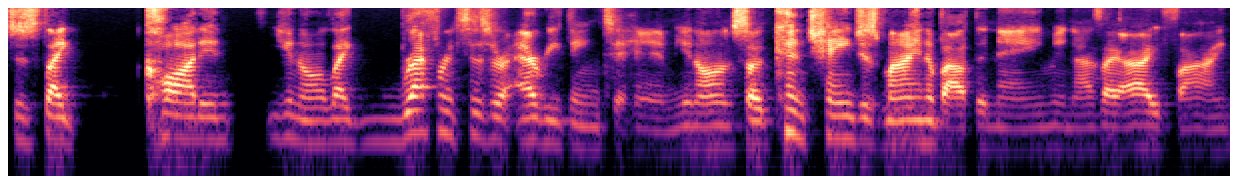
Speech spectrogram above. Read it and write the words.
just like caught in, you know, like references are everything to him, you know, and so it couldn't change his mind about the name. And I was like, all right, fine.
